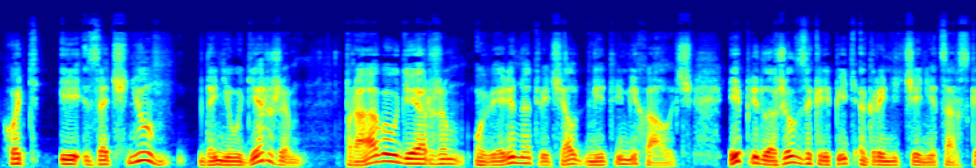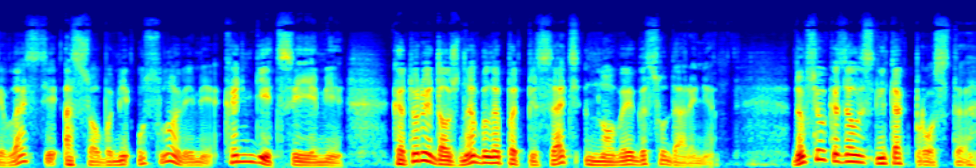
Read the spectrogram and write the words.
«Хоть и зачнем, да не удержим», «Право удержим», — уверенно отвечал Дмитрий Михайлович и предложил закрепить ограничение царской власти особыми условиями, кондициями, которые должна была подписать новая государыня. Но все оказалось не так просто.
